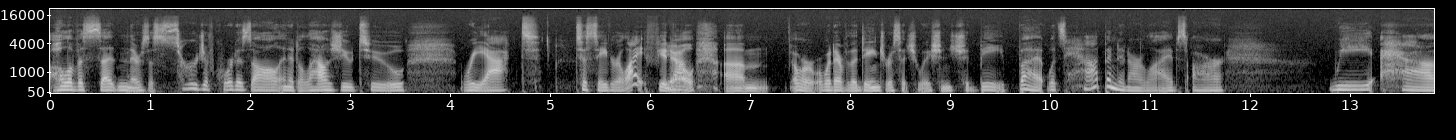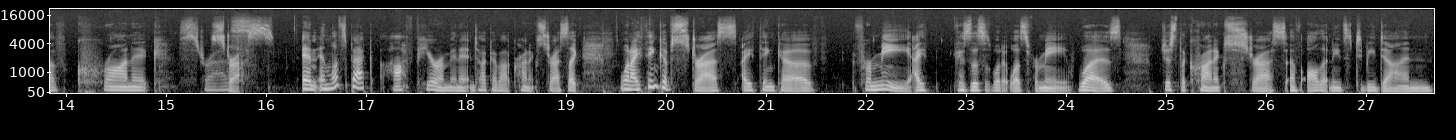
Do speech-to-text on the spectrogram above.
all of a sudden there's a surge of cortisol, and it allows you to react to save your life, you Yeah. know, um, or, or whatever the dangerous situation should be. But what's happened in our lives are we have chronic Stress. stress. And, and let's back off here a minute and talk about chronic stress. Like when I think of stress, I think of, for me, I because this is what it was for me, was just the chronic stress of all that needs to be done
